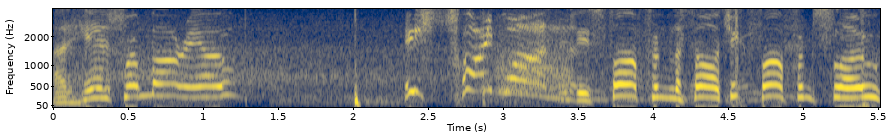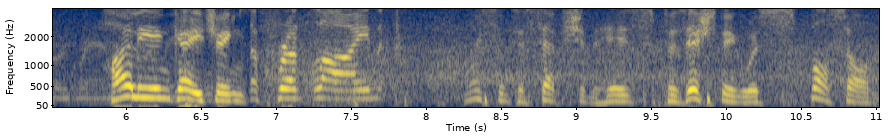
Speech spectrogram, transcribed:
And here's Romario. He's tried one! He's far from lethargic, far from slow, highly engaging. The front line. Nice interception. His positioning was spot on.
